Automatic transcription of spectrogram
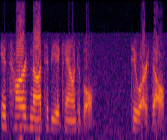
it's hard not to be accountable to ourselves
